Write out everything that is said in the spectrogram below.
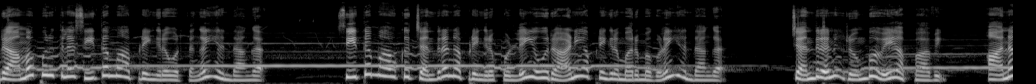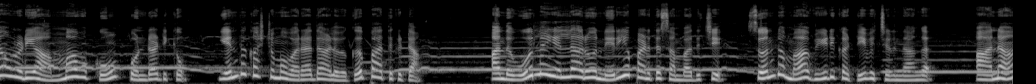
ராமபுரத்துல சீத்தம்மா அப்படிங்கிற ஒருத்தங்க இருந்தாங்க. சீத்தம்மாவுக்கு சந்திரன் அப்படிங்கிற புள்ளையும் ராணி அப்படிங்கிற மருமகளும் இருந்தாங்க. சந்திரன் ரொம்பவே அப்பாவி. ஆனா அவனுடைய அம்மாவுக்கும் பொண்டாட்டிக்கும் எந்த கஷ்டமும் வராத அளவுக்கு பாத்துக்கிட்டான். அந்த ஊர்ல எல்லாரும் நிறைய பணத்தை சம்பாதிச்சு சொந்தமா வீடு கட்டி வச்சிருந்தாங்க. ஆனா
